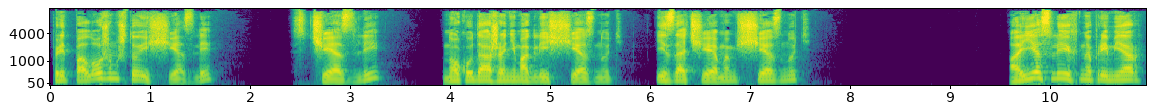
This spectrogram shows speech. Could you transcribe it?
Предположим, что исчезли. Исчезли? Но куда же они могли исчезнуть? И зачем им исчезнуть? А если их, например,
